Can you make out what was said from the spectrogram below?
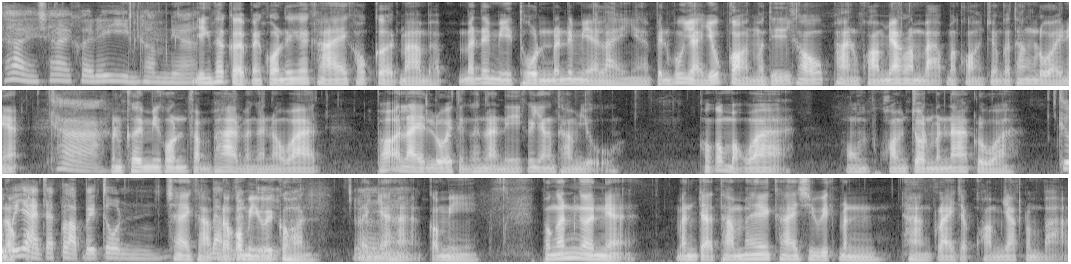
ใช่ใช่เคยได้ยินคำเนี้ย ยิ่งถ้าเกิดเป็นคนที่คล้ายๆเขาเกิดมาแบบไม่ได้มีทุนไม่ได้มีอะไรเงี้ยเป็นผู้ใหญ่ยุคก่อนบางทีที่เขาผ่านความยากลำบากมาก่อนจนกระทั่งรวยเนี้ยค่ะมันเคยมีคนสัมภาษณ์เหมือนกันนะว่า เพราะอะไรรวยถึงขนาดนี้ก็ยังทำอยู่เขาก็บอกว่าของความจนมันน่ากลัว คือเราไม่ก็อยากจะกลับไปจนใช่ครับแบบเราก็มีไว้นั้นอีกก่อนอะไรเงี้ยฮะก็มี เพราะงั้นเงินเนี่ยมันจะทำให้คล้ายชีวิตมันห่างไกลจากความยากลำบาก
